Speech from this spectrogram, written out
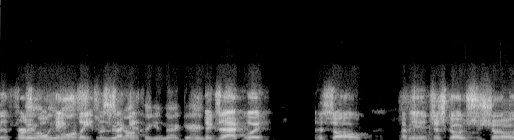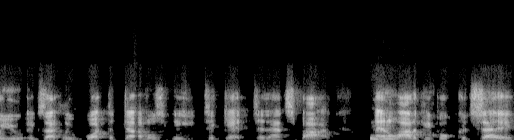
The first They goal came late in the second. nothing in that game. Exactly. And so, I mean, it just goes to show you exactly what the Devils need to get to that spot. And a Mhm. lot of people could say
